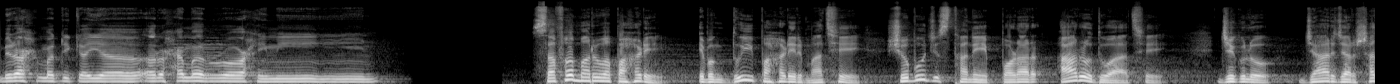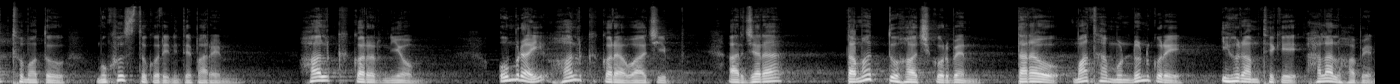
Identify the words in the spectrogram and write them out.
برحمتك يا أرحم الراحمين সাফা মারোয়া পাহাড়ে এবং দুই পাহাড়ের মাঝে সবুজ স্থানে পড়ার আরও দোয়া আছে, যেগুলো যার যার সাধ্যমতো মুখস্থ করে নিতে পারেন। হল্ক করার নিয়ম। উমরাই হল্ক করা ওয়াজিব। আর যারা তামাত্তু হজ করবেন, তারাও মাথা মুন্ডন করে ইহরাম থেকে হালাল হবেন।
